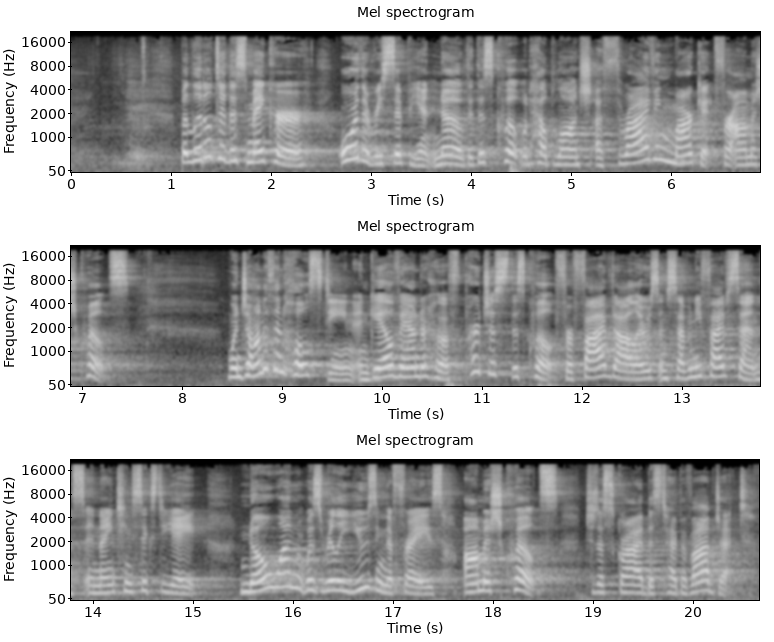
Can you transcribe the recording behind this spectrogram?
But little did this maker or the recipient know that this quilt would help launch a thriving market for Amish quilts. When Jonathan Holstein and Gail Vanderhoof purchased this quilt for $5.75 in 1968, no one was really using the phrase Amish quilts to describe this type of object.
